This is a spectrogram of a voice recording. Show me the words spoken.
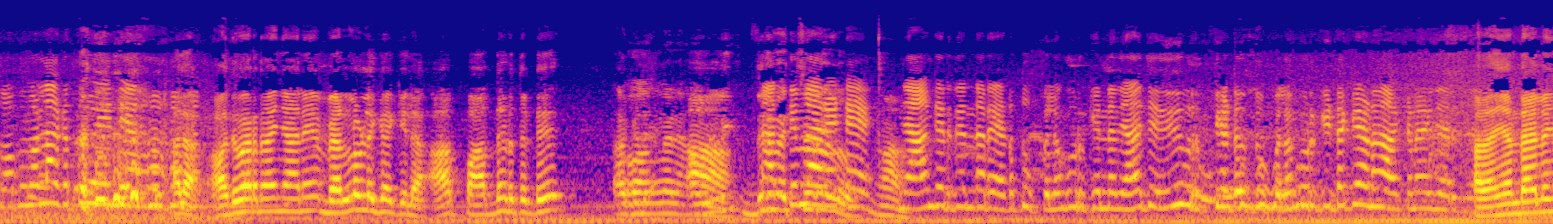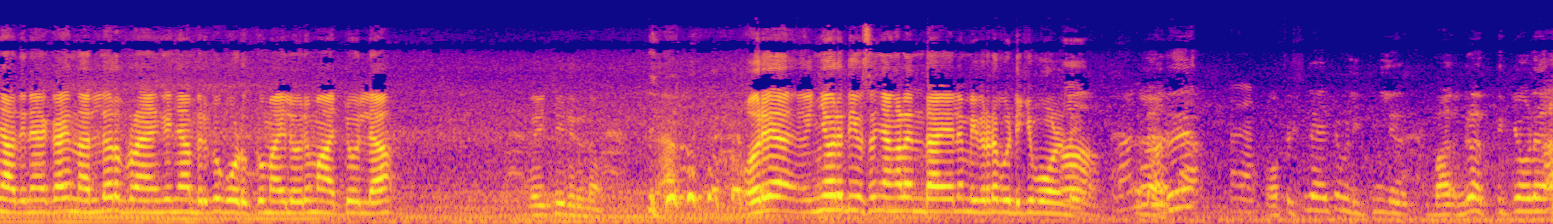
സോപ്പ് വെള്ളം അകത്ത് അല്ല അത് പറഞ്ഞാൽ ഞാൻ വെള്ളം ഉള്ളിക്കാക്കില്ല ആ പദം എടുത്തിട്ട് ഞാൻ കരുതി എന്താ പറയാ തുപ്പലം കുറുക്കിണ്ട ഞാൻ ചെയ്ത് വൃത്തിയായിട്ട് തുപ്പലം കുറുക്കിട്ടൊക്കെയാണ് നടക്കണത് വിചാരിച്ചത്. അതെ എന്തായാലും അതിനേക്കാൾ നല്ലൊരു പ്രാങ്ക് ഞാൻ ഇവർക്ക് കൊടുക്കും. അതിലൊരു ഒരു മാറ്റവും ഇല്ല. വെയിറ്റ് ചെയ്തിരുന്നു? ഒരു ഇനി ഒരു ദിവസം ഞങ്ങൾ എന്തായാലും ഇവരുടെ വീട്ടിക്ക് പോകുന്നുണ്ട് ഒഫീഷ്യലായിട്ട് വിളിക്കില്ല. എത്തിക്കോൾ. ആ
